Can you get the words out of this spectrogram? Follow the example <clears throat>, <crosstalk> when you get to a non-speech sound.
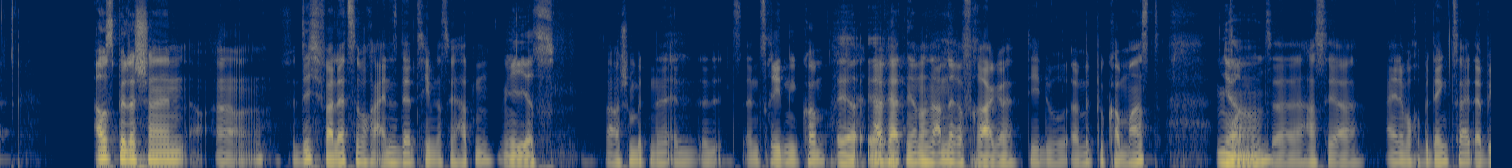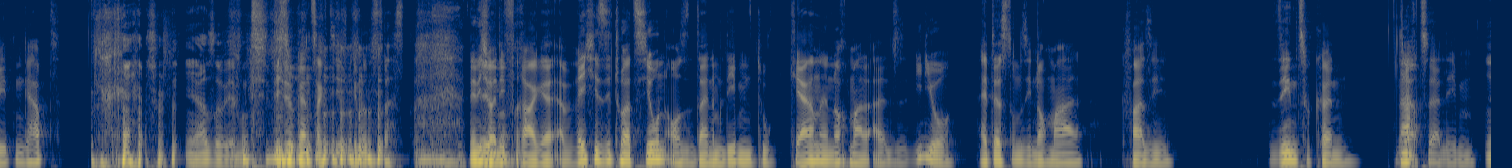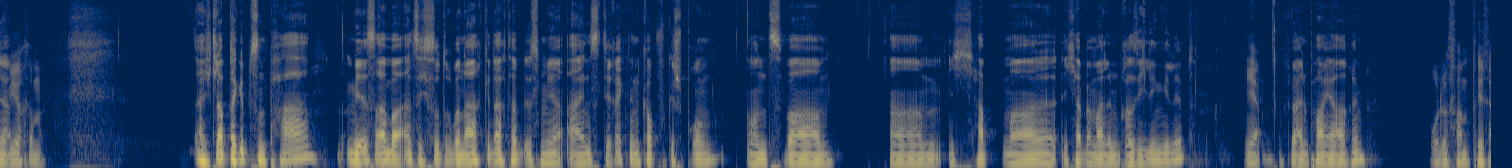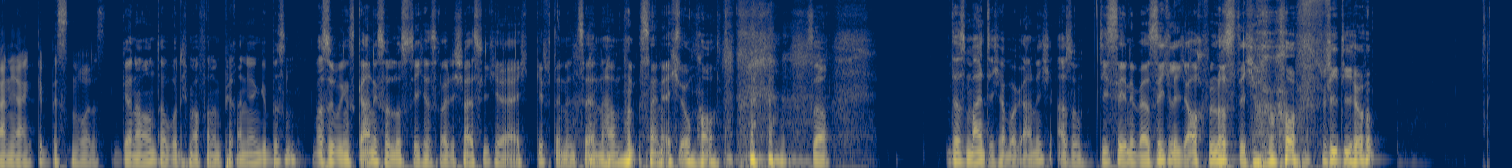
Ausbilderschein äh, für dich war letzte Woche eines der Themen, das wir hatten. Yes. War schon mitten in, in, ins, Reden gekommen. Ja, Aber ja. wir hatten ja noch eine andere Frage, die du äh, mitbekommen hast. ja. Und äh, hast ja eine Woche Bedenkzeit erbeten gehabt, <laughs> ja, so wie immer. die du ganz aktiv genutzt hast. Nämlich war die. Frage, welche Situation aus deinem Leben du gerne nochmal als Video hättest, um sie nochmal quasi sehen zu können, Ja. nachzuerleben, Ja. wie auch immer. Ich glaube, da gibt es ein paar. Mir ist aber, als ich so drüber nachgedacht habe, ist mir eins direkt in den Kopf gesprungen. Und zwar, ähm, ich habe mal, ich habe ja mal in Brasilien gelebt Ja, für ein paar Jahre. Wo du vom Piranha gebissen wurdest. Genau, da wurde ich mal von einem Piranha gebissen. Was übrigens gar nicht so lustig ist, weil die Scheißviecher ja echt Gift in den Zähnen haben und es einen echt umhaut. <laughs> so. Das meinte ich aber gar nicht. Also, die Szene wäre sicherlich auch lustig <laughs> auf Video.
